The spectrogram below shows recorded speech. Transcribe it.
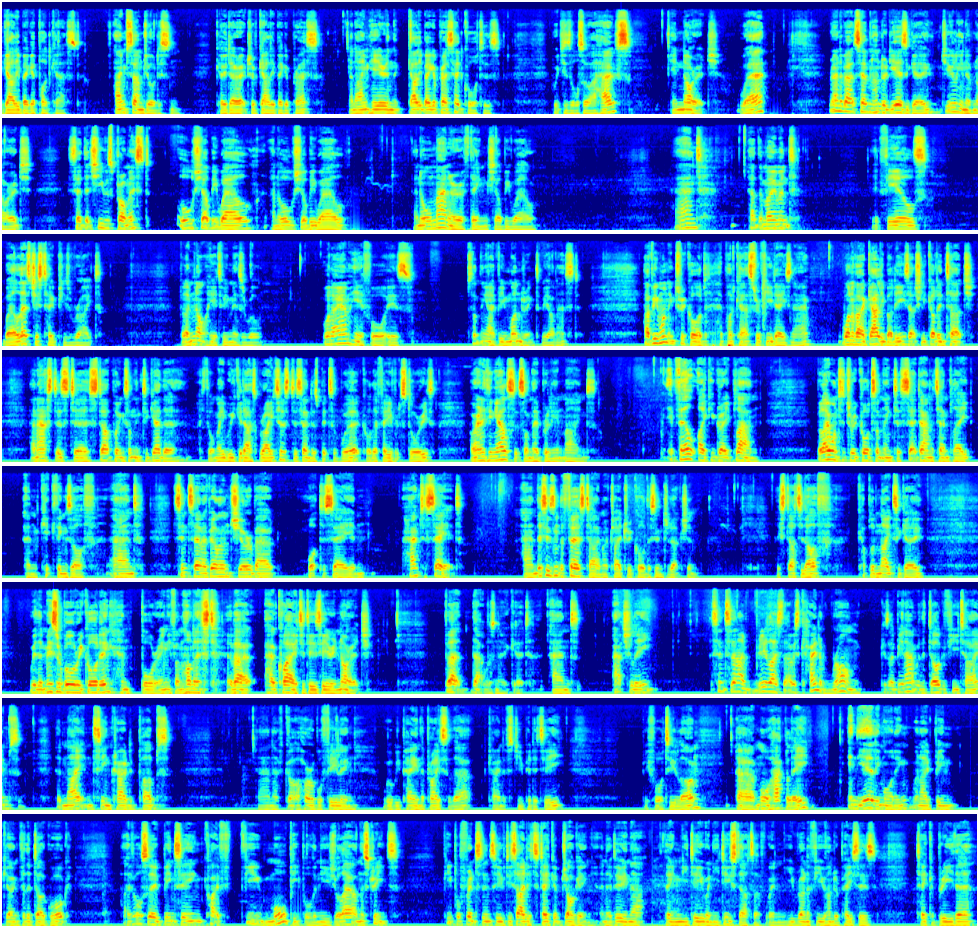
The Galley Beggar podcast. I'm Sam Jordison, co director of Galley Beggar Press, and I'm here in the Galley Beggar Press headquarters, which is also our house, in Norwich, where, round about 700 years ago, Julian of Norwich said that she was promised all shall be well, and all shall be well, and all manner of things shall be well. And at the moment, it feels well, let's just hope she's right. But I'm not here to be miserable. What I am here for is something I've been wondering, to be honest. I've been wanting to record a podcast for a few days now. One of our galley buddies actually got in touch and asked us to start putting something together. I thought maybe we could ask writers to send us bits of work or their favourite stories or anything else that's on their brilliant minds. It felt like a great plan, but I wanted to record something to set down a template and kick things off. And since then, I've been unsure about what to say and how to say it. And this isn't the first time I've tried to record this introduction. I started off a couple of nights ago with a miserable recording and boring, if I'm honest, about how quiet it is here in Norwich. But that was no good. And actually, since then, I've realised that I was kind of wrong because I've been out with the dog a few times at night and seen crowded pubs. And I've got a horrible feeling we'll be paying the price of that kind of stupidity before too long. Uh, more happily, in the early morning when I've been going for the dog walk, I've also been seeing quite a few more people than usual out on the streets. People, for instance, who've decided to take up jogging and are doing that thing you do when you do start off, when you run a few hundred paces, take a breather,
